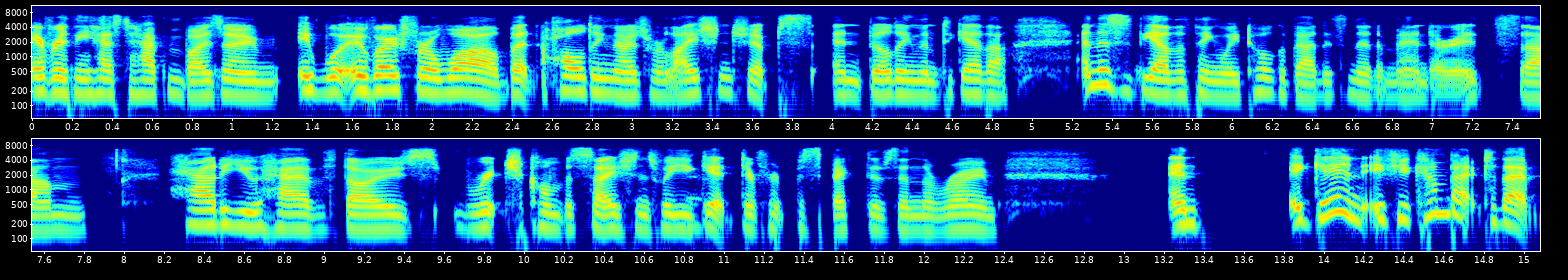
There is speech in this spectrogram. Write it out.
everything has to happen by Zoom. It, it worked for a while, but holding those relationships and building them together. And this is the other thing we talk about, isn't it, Amanda? It's um, how do you have those rich conversations where you get different perspectives in the room? And again, if you come back to that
